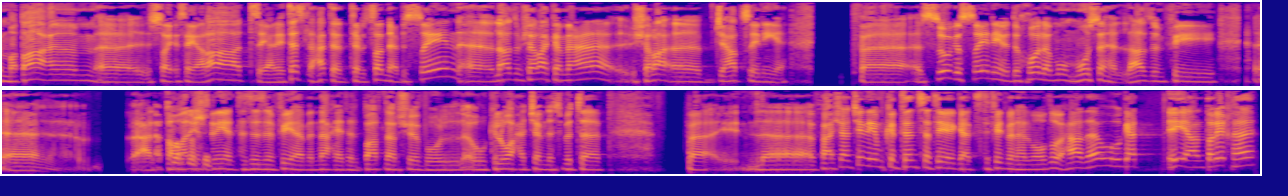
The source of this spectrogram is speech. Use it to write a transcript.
مطاعم آه سي- سيارات يعني تسلا حتى تبي تصنع بالصين آه لازم شراكة مع شراء آه جهات صينية فالسوق الصيني دخوله مو مو سهل لازم في آه على قوانين. صينية تلتزم فيها من ناحية ال partnership وكل واحد كم نسبته ف... ل- فعشان كذي يمكن Tencent هي قاعد تستفيد من هالموضوع هذا وقاعد هي عن طريقها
